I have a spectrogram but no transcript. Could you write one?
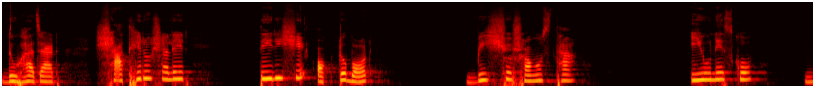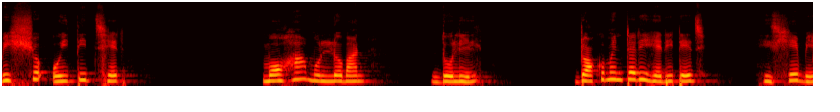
দু হাজার সতেরো সালের তিরিশে অক্টোবর বিশ্ব সংস্থা ইউনেস্কো বিশ্ব ঐতিহ্যের মহামূল্যবান দলিল ডকুমেন্টারি হেরিটেজ হিসেবে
